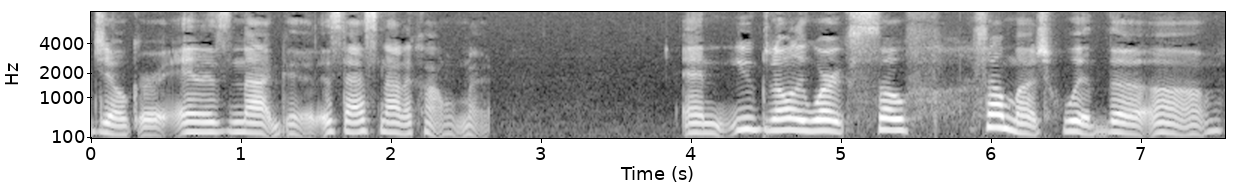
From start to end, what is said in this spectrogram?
Joker, and it's not good. It's that's not a compliment. And you can only work so so much with the um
